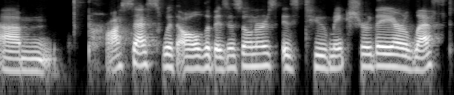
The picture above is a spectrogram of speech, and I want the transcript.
um, process with all the business owners is to make sure they are left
